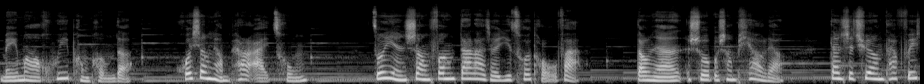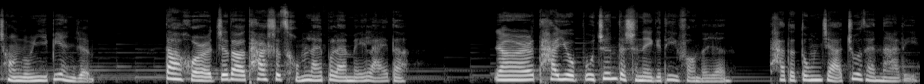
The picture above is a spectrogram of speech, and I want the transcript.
眉毛灰蓬蓬的，活像两片矮丛，左眼上方耷拉着一撮头发。当然说不上漂亮，但是却让他非常容易辨认。大伙儿知道他是从来不来没来的。然而他又不真的是那个地方的人，他的东家住在那里，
